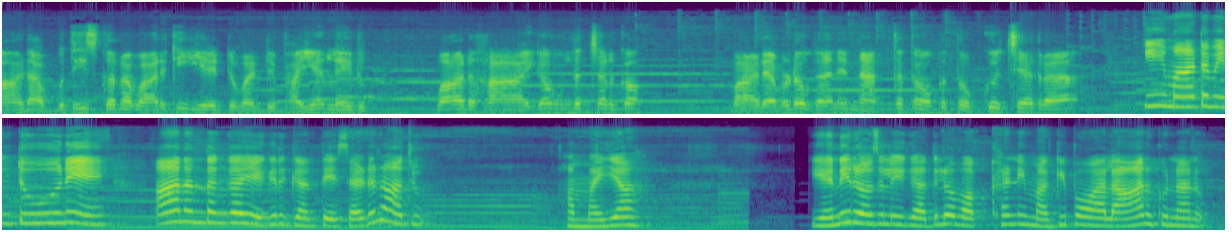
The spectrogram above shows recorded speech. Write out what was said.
ఆ డబ్బు తీసుకున్న వారికి ఎటువంటి భయం లేదు. వాడు హాయిగా ఉండొచ్చనుకో. వాడెవడో గాని నత్త తోక తొక్కొచ్చాడ్రా. ఈ మాట వింటూనే ఆనందంగా ఎగిరి గంతేశాడు రాజు. అమ్మయ్యా ఎన్ని రోజులు ఈ గదిలో ఒక్కడిని మగ్గిపోవాలా అనుకున్నాను.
